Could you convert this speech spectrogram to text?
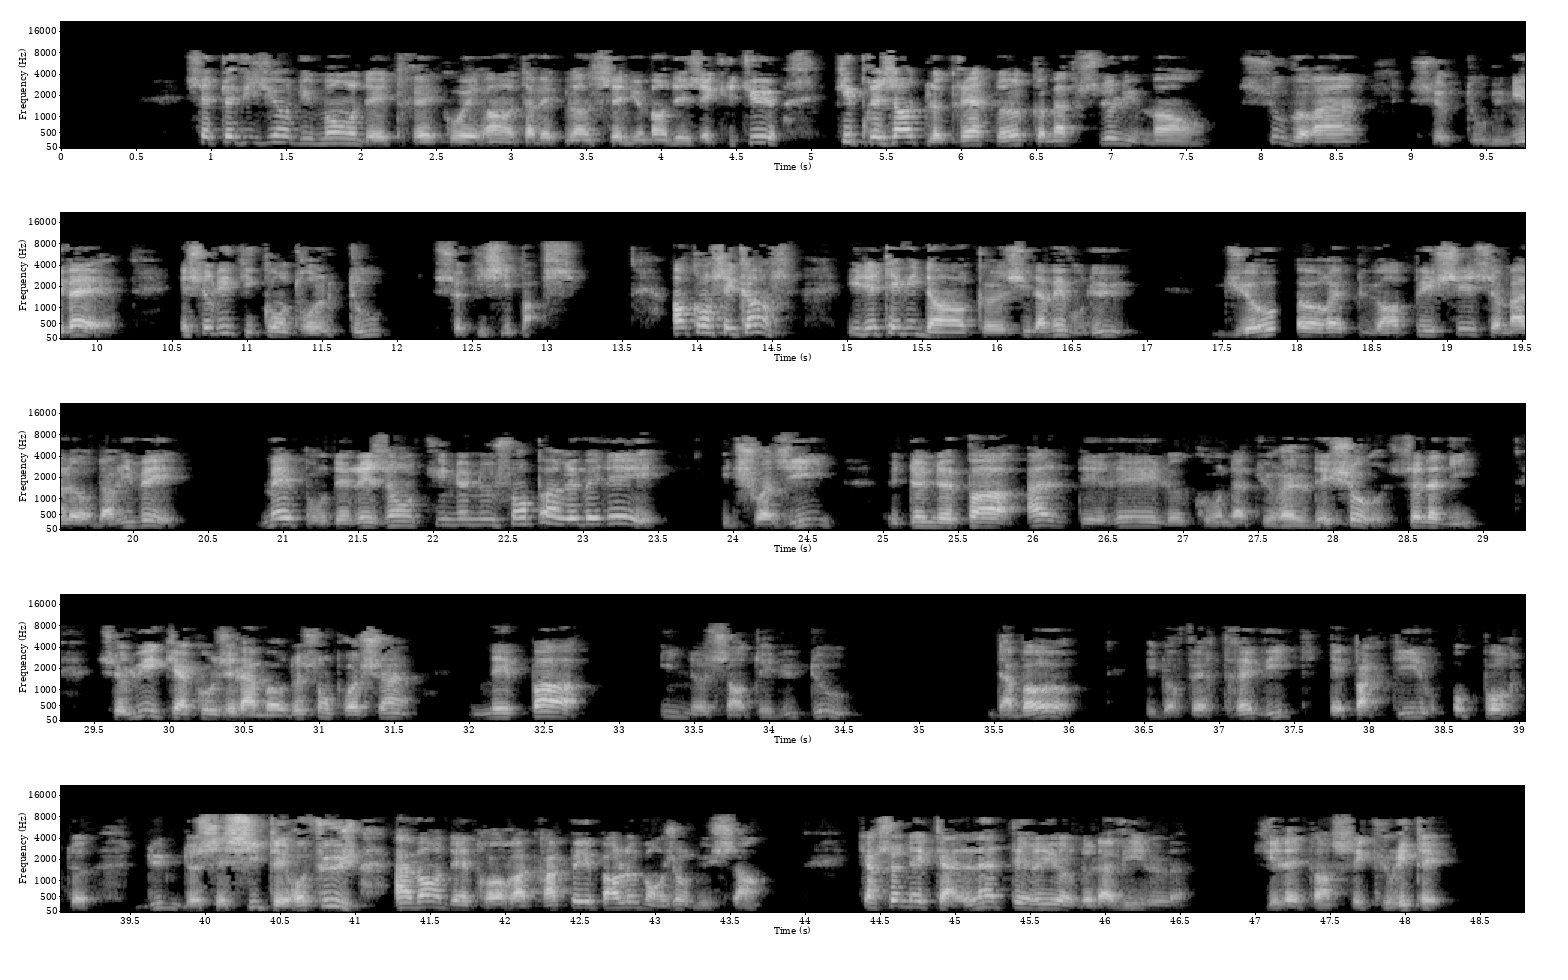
Cette vision du monde est très cohérente avec l'enseignement des Écritures qui présente le Créateur comme absolument souverain sur tout l'univers et celui qui contrôle tout ce qui s'y passe. En conséquence, il est évident que s'il avait voulu, Dieu aurait pu empêcher ce malheur d'arriver, mais pour des raisons qui ne nous sont pas révélées. Il choisit de ne pas altérer le cours naturel des choses. Cela dit, celui qui a causé la mort de son prochain n'est pas innocenté du tout. D'abord, il doit faire très vite et partir aux portes d'une de ces cités refuges avant d'être rattrapé par le vengeur du sang, car ce n'est qu'à l'intérieur de la ville qu'il est en sécurité.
